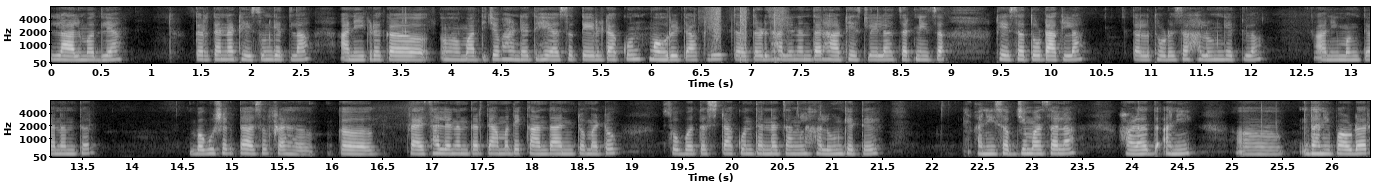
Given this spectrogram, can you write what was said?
लालमधल्या तर त्यांना ठेसून घेतला आणि इकडे क मातीच्या भांड्यात हे असं तेल टाकून मोहरी टाकली. तडतड झाल्यानंतर हा ठेसलेला चटणीचा ठेसा तो टाकला. त्याला थोडंसं हलवून घेतलं आणि मग त्यानंतर बघू शकता असं फ्राय क फ्राय झाल्यानंतर त्यामध्ये कांदा आणि टोमॅटो सोबतच टाकून त्यांना चांगलं हलवून घेते. आणि सब्जी मसाला हळद आणि धने पावडर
